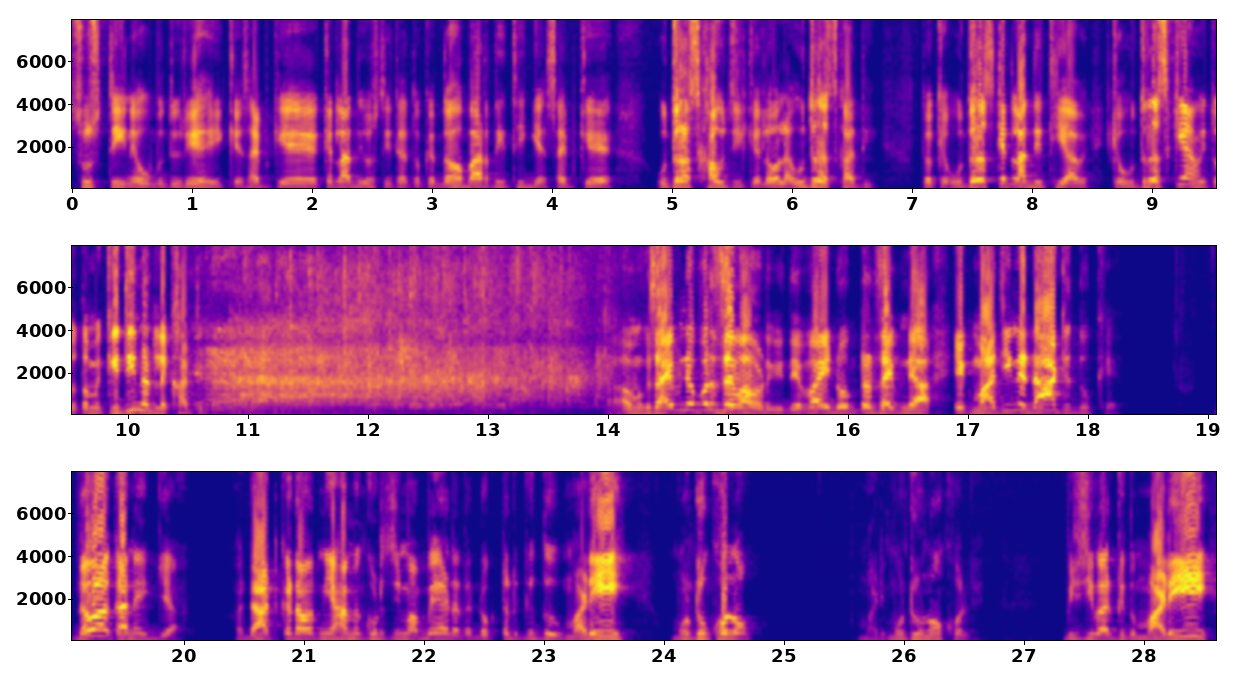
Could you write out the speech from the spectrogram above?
સુસ્તી ને એવું બધું રહે કે. સાહેબ કે કેટલા દિવસથી થાય? તો કે દહ બારથી થઈ ગયા. સાહેબ કે ઉધરસ ખાવજી કે. ઓલા ઉધરસ ખાધી. તો કે ઉધરસ કેટલા દીથી આવે? કે ઉધરસ ક્યાં આવી તો તમે કીધી ને એટલે ખાધી. અમુક સાહેબને પરસેવા આવડવી દે. ભાઈ ડૉક્ટર સાહેબને આ એક માજીને દાઢ દુખે. દવાખાને ગયા. દાંત કઢાવતની સામે ખુરશીમાં બેડ અને ડૉક્ટર કીધું, માડી, મોઢું ખોલો. માડી મોઢું ન ખોલે. બીજી વાર કીધું, માડી,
